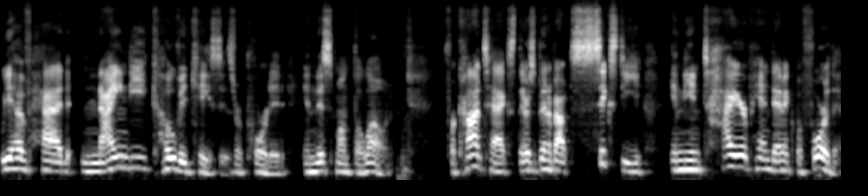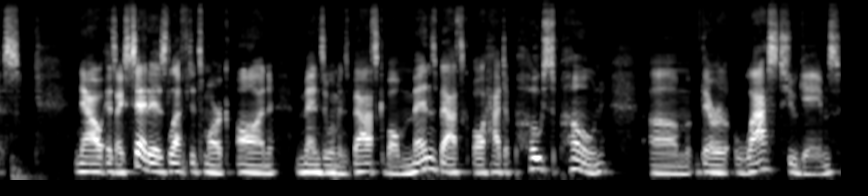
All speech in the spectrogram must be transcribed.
we have had 90 COVID cases reported in this month alone. For context, there's been about 60 in the entire pandemic before this. Now, as I said, it has left its mark on men's and women's basketball. Men's basketball had to postpone um, their last two games,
